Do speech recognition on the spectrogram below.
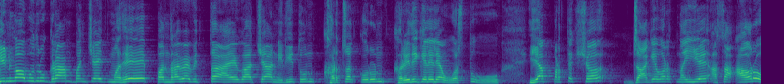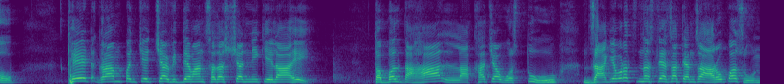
किनगाव बुद्रुक ग्रामपंचायतमध्ये पंधराव्या वित्त आयोगाच्या निधीतून खर्च करून खरेदी केलेल्या वस्तू या प्रत्यक्ष जागेवर नाही आहे असा आरोप थेट ग्रामपंचायतच्या विद्यमान सदस्यांनी केला आहे. तब्बल दहा लाखाच्या वस्तू जागेवरच नसल्याचा त्यांचा आरोप असून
